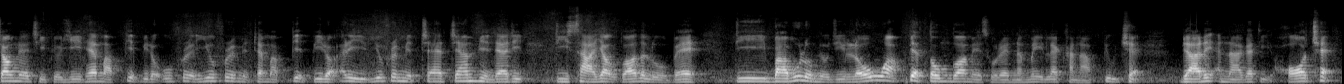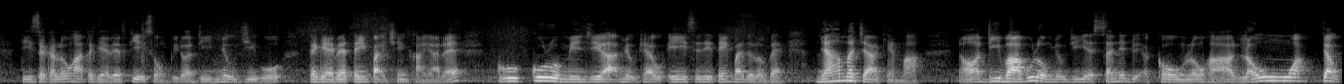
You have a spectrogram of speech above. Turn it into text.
ကြောက်နဲ့ချီပြီးရေထဲမှာပစ်ပြီးတော့ Euphrates Euphrates မြစ်ထဲမှာပစ်ပြီးတော့အဲ့ဒီ Euphrates မြစ်ထဲကျမ်းပြင်တဲ့အထိဒီစာရောက်သွားသလိုပဲဒီဘာဘူးလိုမျိုးကြီးလုံးဝပြတ်သုံးသွားမယ်ဆိုတဲ့နမိတ်လက္ခဏာပြုချက်ဗျာဒိတ်အနာဂတ်ဟောချက်ဒီစကလုံးဟာတကယ်ပဲပြည့်စုံပြီးတော့ဒီမြုပ်ကြီးကိုတကယ်ပဲတိမ့်ပိုက်ချင်းခံရတယ် ကူကူရိုမင်းကြီးကအမြုပ်ထဲကိုအေးအေးဆေးဆေးတိမ့်ပိုက်တယ်လို့ပဲများမကြခင်မှာနော်ဒီဘာဘူးလုံမြုပ်ကြီးရဲ့စနစ်တွေအကုန်လုံးဟာလုံးဝပျောက်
